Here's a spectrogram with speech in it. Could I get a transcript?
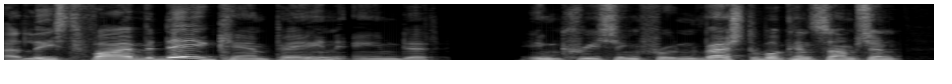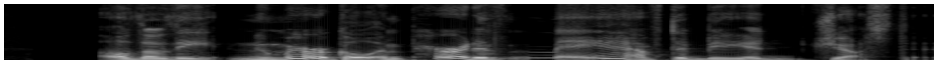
at least five a day campaign aimed at increasing fruit and vegetable consumption, although the numerical imperative may have to be adjusted.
